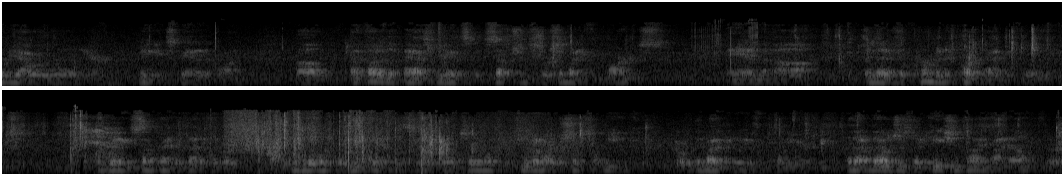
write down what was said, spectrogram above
30-hour rule being expanded upon. Um, I thought in the past we had some exceptions for somebody from Marks, and, uh, and that if a permanent part-time employees were getting some kind of benefit, like people work the weekends, and so work a few hour shifts a week, but they might have been doing it for 20 years. That, that was just vacation time by health, or?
